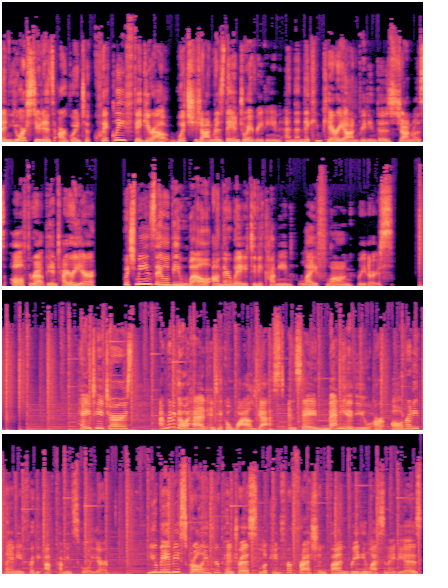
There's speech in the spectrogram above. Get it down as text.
then your students are going to quickly figure out which genres they enjoy reading, and then they can carry on reading those genres all throughout the entire year, which means they will be well on their way to becoming lifelong readers. Hey, teachers! I'm going to go ahead and take a wild guess and say many of you are already planning for the upcoming school year. You may be scrolling through Pinterest looking for fresh and fun reading lesson ideas,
